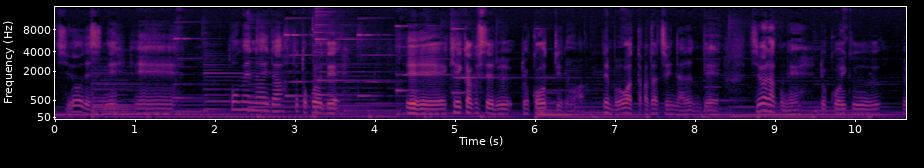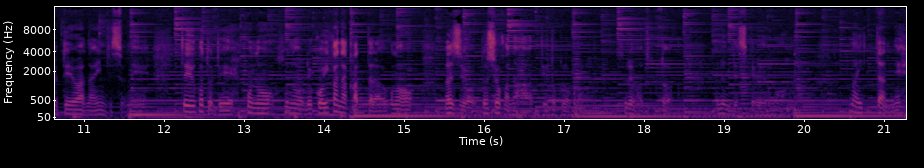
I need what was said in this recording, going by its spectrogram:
一応ですね、えー、当面の間ちょっとこれで、えー、計画している旅行っていうのは全部終わった形になるんでしばらくね旅行行く予定はないんですよね。ということでこのその旅行行かなかったらこのラジオどうしようかなっていうところもそれもちょっとあるんですけれどもまあ一旦ね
